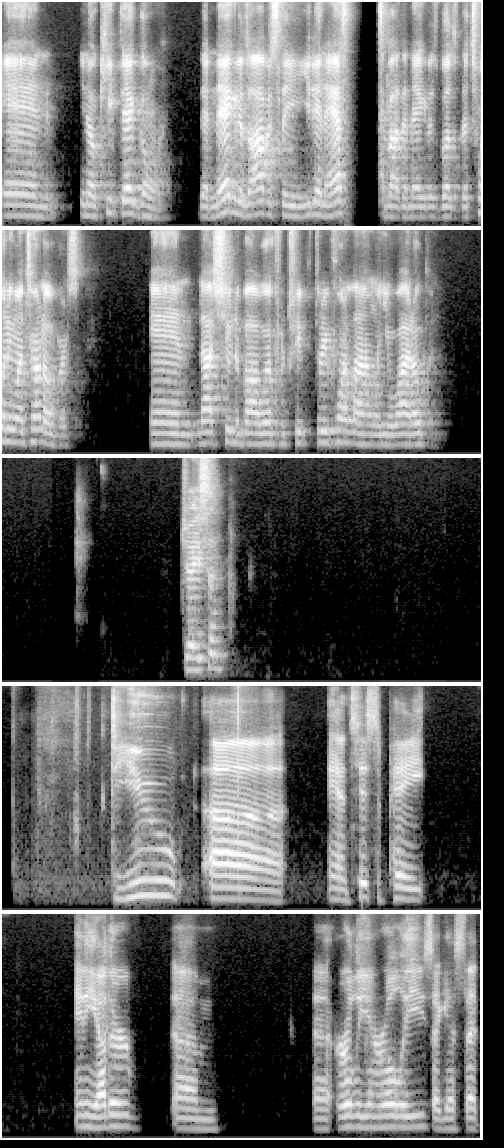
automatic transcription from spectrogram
and you know keep that going. The negatives, obviously, you didn't ask about the negatives, but the 21 turnovers and not shooting the ball well from three, three point line when you're wide open. Jason? Do you uh, anticipate any other um, uh, early enrollees? I guess that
